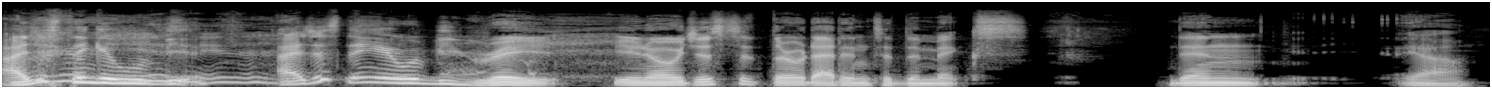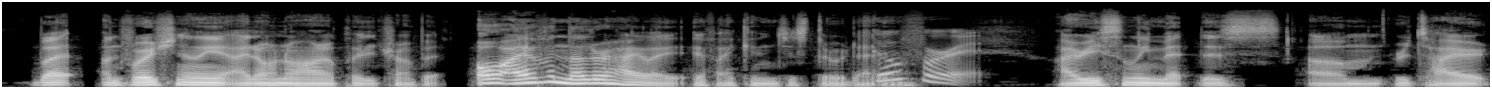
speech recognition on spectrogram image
I just think it would be I just think it would be great, you know, just to throw that into the mix. Then yeah. But unfortunately, I don't know how to play the trumpet. Oh, I have another highlight. If I can just throw that. Go in. for it. I recently met this um, retired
